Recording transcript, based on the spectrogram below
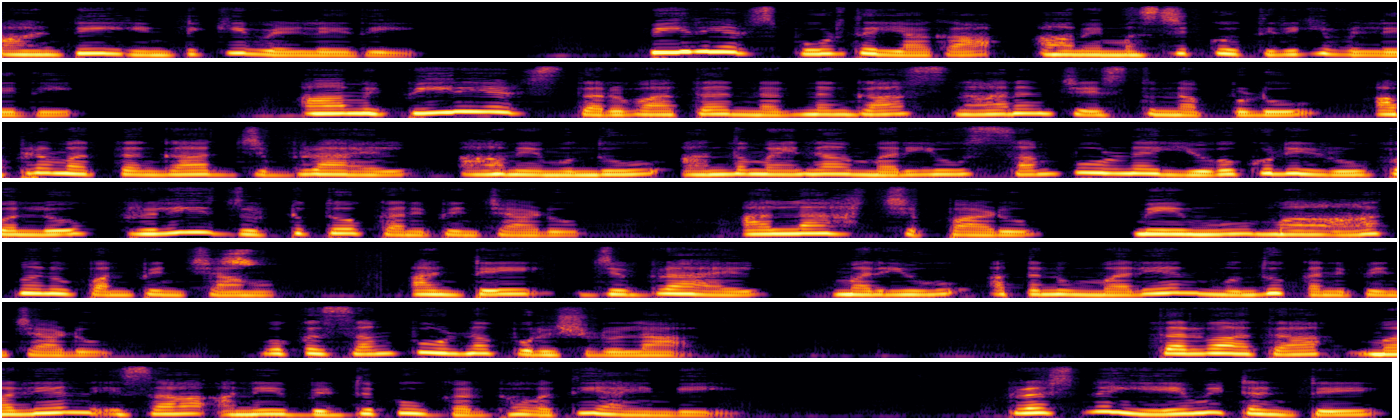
ఆంటీ ఇంటికి వెళ్ళేది పీరియడ్స్ పూర్తయ్యాక ఆమె మసిక్కు తిరిగి వెళ్ళేది ఆమె పీరియడ్స్ తరువాత నగ్నంగా స్నానం చేస్తున్నప్పుడు అప్రమత్తంగా జిబ్రాయిల్ ఆమె ముందు అందమైన మరియు సంపూర్ణ యువకుడి రూపంలో క్రిలీ జుట్టుతో కనిపించాడు. అల్లాహ్ చెప్పాడు మేము మా ఆత్మను పంపించాము అంటే జిబ్రాయిల్ మరియు అతను మరియన్ ముందు కనిపించాడు. ఒక సంపూర్ణ పురుషుడులా. తర్వాత మరియన్ ఇసా అనే బిడ్డకు గర్భవతి అయింది. ప్రశ్న ఏమిటంటే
